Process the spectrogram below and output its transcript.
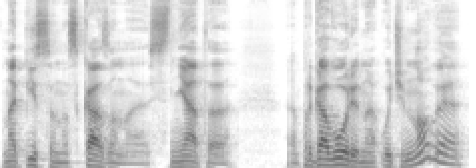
написано, сказано, снято, проговорено очень многое –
